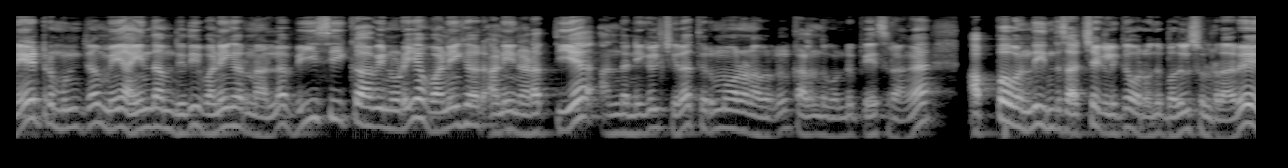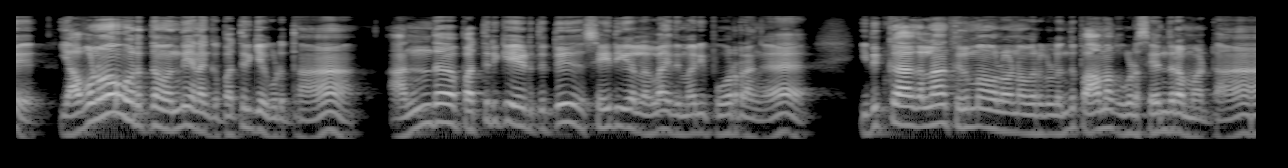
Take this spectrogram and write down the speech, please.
நேற்று முன்தினம் மே ஐந்தாம் தேதி வணிகர் நாளில் விசிகாவினுடைய வணிகர் அணி நடத்திய அந்த நிகழ்ச்சியில் திருமாவளவன் அவர்கள் கலந்து கொண்டு பேசுகிறாங்க அப்போ வந்து இந்த சர்ச்சைகளுக்கு அவர் வந்து பதில் சொல்கிறாரு "எவனோ ஒருத்தன் வந்து எனக்கு பத்திரிக்கை கொடுத்தான் அந்த பத்திரிக்கையை எடுத்துட்டு செய்திகள் எல்லாம் இது மாதிரி போடுறாங்க. இதுக்காகலாம் திருமாவளவன் அவர்கள் வந்து பாமக கூட சேர்ந்துட மாட்டான்.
